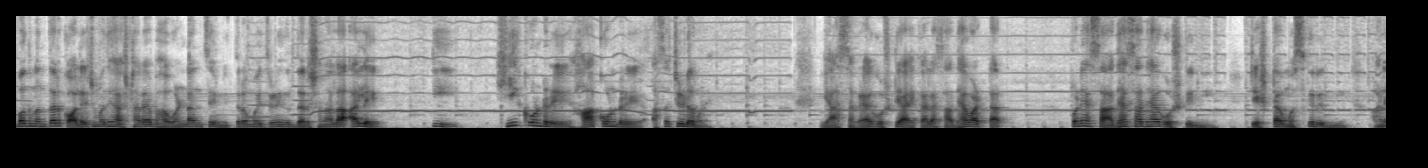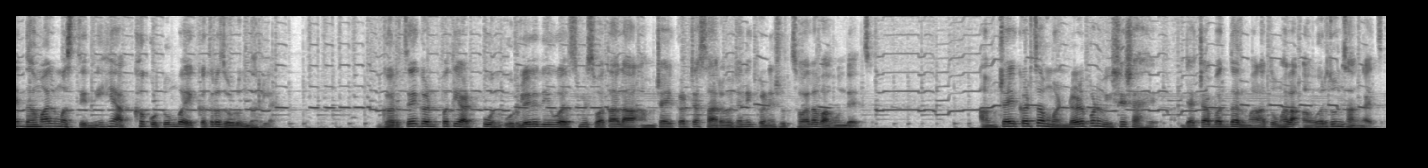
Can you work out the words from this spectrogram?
मग नंतर कॉलेजमध्ये असणाऱ्या भावंडांचे मित्रमैत्रिणी दर्शनाला आले की ही कोण रे हा कोण रे? असं चिडवणे. या सगळ्या गोष्टी ऐकायला साध्या वाटतात पण या साध्या साध्या गोष्टींनी चेष्टा मस्करींनी आणि धमाल मस्तींनी हे अख्खं कुटुंब एकत्र जोडून धरलंय. घरचे गणपती आटपून उरलेले दिवस मी स्वतःला आमच्या इकडच्या सार्वजनिक गणेशोत्सवाला वाहून द्यायचे. आमच्या इकडचं मंडळ पण विशेष आहे ज्याच्याबद्दल मला तुम्हाला आवर्जून सांगायचं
